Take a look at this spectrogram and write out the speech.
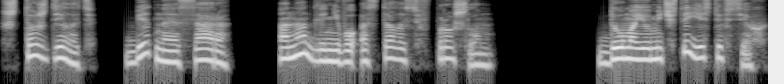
«Что ж делать? Бедная Сара. Она для него осталась в прошлом. «Думаю, мечты есть у всех»,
